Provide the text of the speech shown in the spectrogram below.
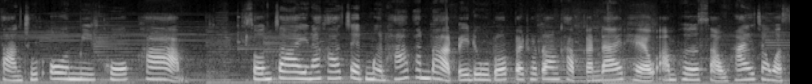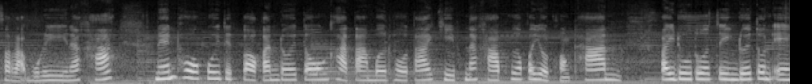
สารชุดโอนมีครบค่ะ สนใจนะคะ 75,000 บาทไปดูรถไปทดลองขับกันได้แถวอำเภอเสาให้จังหวัดสระบุรีนะคะ เน้นโทรคุยติดต่อกันโดยตรงค่ะตามเบอร์โทรใต้คลิปนะคะ เพื่อประโยชน์ของท่าน ไปดูตัวจริงด้วยตนเอง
